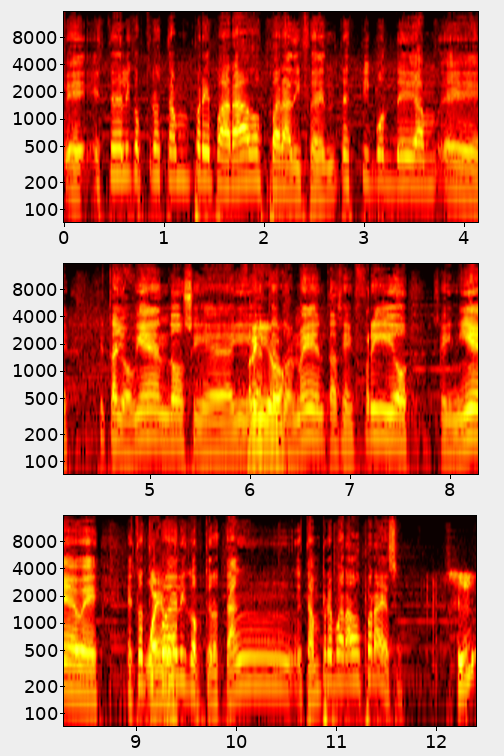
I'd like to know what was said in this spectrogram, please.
eh, ¿estos helicópteros están preparados para diferentes tipos de... eh, si está lloviendo, si hay Frío. este, tormenta, si hay frío, si hay nieve? ¿Estos tipos de helicópteros están, están preparados para eso? Sí,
